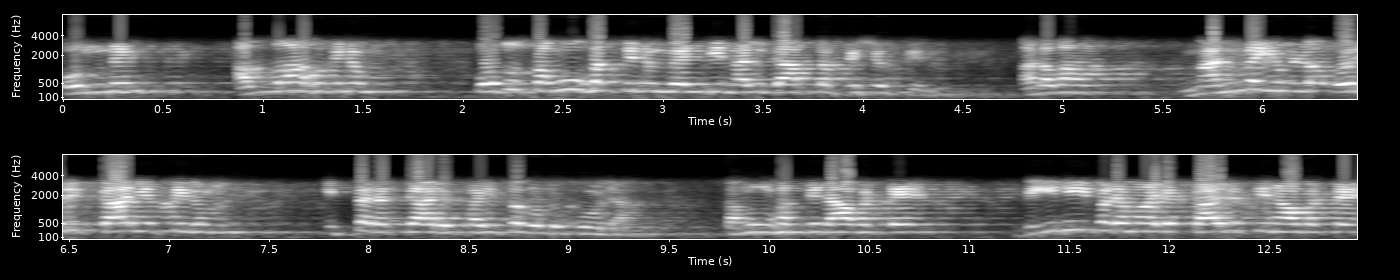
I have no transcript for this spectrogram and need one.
ഒന്ന് അള്ളാഹുവിനും പൊതുസമൂഹത്തിനും വേണ്ടി നൽകാത്ത പിശുക്ക് അഥവാ നന്മയുള്ള ഒരു കാര്യത്തിലും ഇത്തരക്കാർ പൈസ കൊടുക്കൂല. സമൂഹത്തിലാവട്ടെ ദീനീപരമായ കാര്യത്തിനാവട്ടെ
